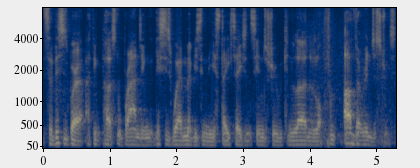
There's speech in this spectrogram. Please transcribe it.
So this is where I think personal branding. This is where maybe in the estate agency industry we can learn a lot from other industries.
